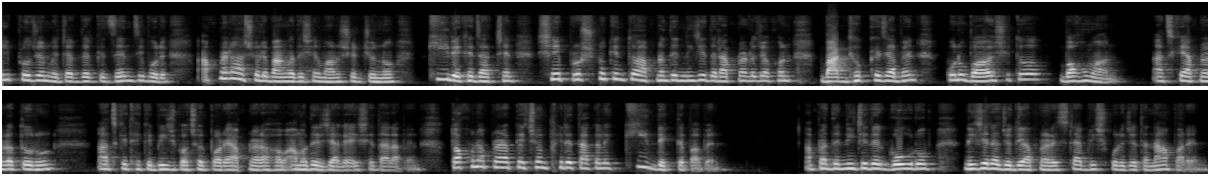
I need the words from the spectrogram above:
এই প্রজন্মে যাদেরকে জেনজি বলে, আপনারা আসলে বাংলাদেশের মানুষের জন্য কি রেখে যাচ্ছেন? সে প্রশ্ন কিন্তু আপনাদের নিজেদের। আপনারা যখন বার্ধক্যে যাবেন, কোনো বয়সই তো বহমান। আজকে আপনারা তরুণ, আজকে থেকে ২০ বছর পরে আপনারা আমাদের জায়গায় এসে দাঁড়াবেন। তখন আপনারা পেছন ফিরে তাকালে কি দেখতে পাবেন? আপনাদের নিজেদের গৌরব নিজেরা যদি আপনারা এস্টাবলিশ করে যেতে না পারেন।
